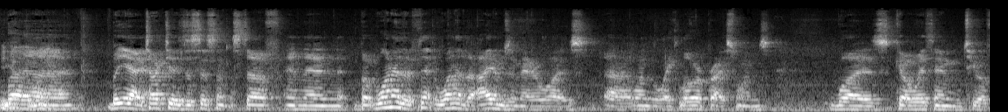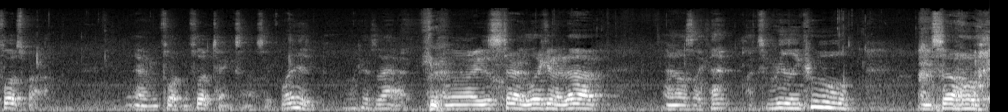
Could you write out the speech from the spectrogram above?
You But uh, but yeah, I talked to his assistant and stuff, and then but one of the th- one of the items in there was uh, one of the like lower price ones was go with him to a float spot and float in float tanks, and I was like, what is is that? and I just started looking it up, and I was like, that looks really cool, and so.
